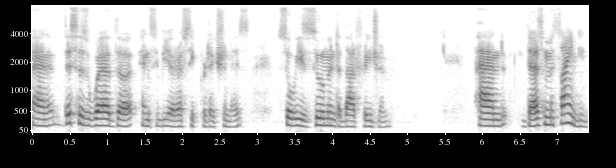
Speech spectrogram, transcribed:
and this is where the NCBI RefSeq prediction is. So we zoom into that region and there's a methionine.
